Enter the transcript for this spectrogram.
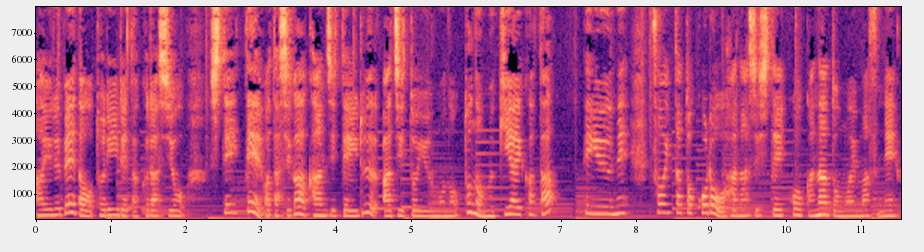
アーユルベーダを取り入れた暮らしをしていて、私が感じている味というものとの向き合い方っていうね、そういったところをお話ししていこうかなと思いますね。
